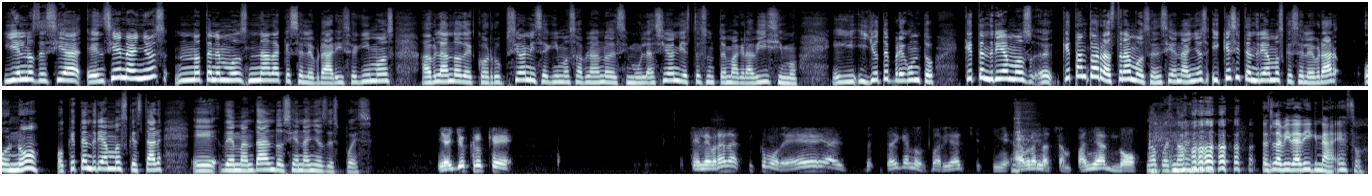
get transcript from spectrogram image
y él nos decía, en 100 años no tenemos nada que celebrar y seguimos hablando de corrupción y seguimos hablando de simulación y esto es un tema gravísimo. Y, y yo te pregunto, ¿qué tendríamos, eh, qué tanto arrastramos en 100 años y qué si tendríamos que celebrar o no? ¿O qué tendríamos que estar eh, demandando 100 años después? Mira, yo creo que celebrar así como de, eh, traigan los mariachis y abran la champaña, no. No, pues no. Es la vida digna, eso.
